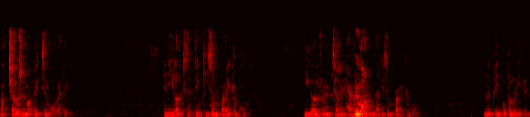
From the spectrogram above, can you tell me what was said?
I've chosen my victim already. And he likes to think he's unbreakable. He goes around telling everyone that he's unbreakable. And the people believe him.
